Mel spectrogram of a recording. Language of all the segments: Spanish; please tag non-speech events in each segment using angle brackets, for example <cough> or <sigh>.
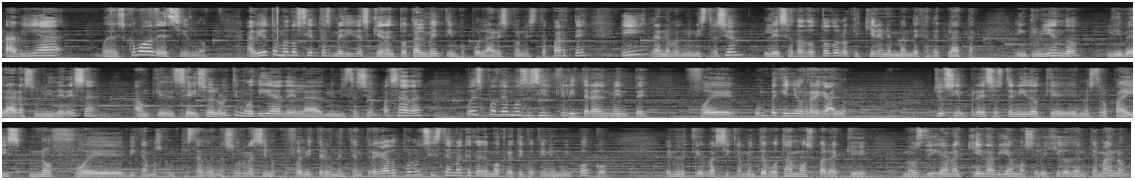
había, pues, ¿cómo decirlo? Había tomado ciertas medidas que eran totalmente impopulares con esta parte y la nueva administración les ha dado todo lo que quieren en bandeja de plata, incluyendo liberar a su lideresa, aunque se hizo el último día de la administración pasada, pues podemos decir que literalmente fue un pequeño regalo. Yo siempre he sostenido que nuestro país no fue, digamos, conquistado en las urnas, sino que fue literalmente entregado por un sistema que de democrático tiene muy poco en el que básicamente votamos para que nos digan a quién habíamos elegido de antemano,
